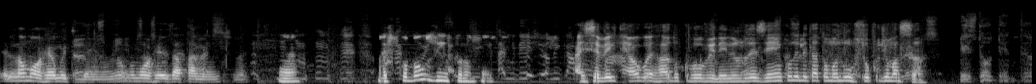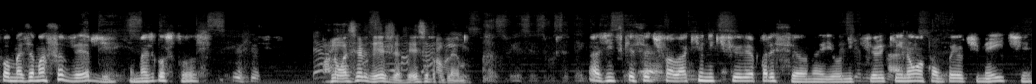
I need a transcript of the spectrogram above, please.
O. Ele não morreu muito bem, né? não, não morreu exatamente. Né? Mas ficou bonzinho por um tempo. Aí você vê que tem algo errado com o Wolverine no desenho quando ele tá tomando um suco de maçã. Pô, mas é massa verde, é mais gostoso. Mas não é cerveja, esse é o problema. A gente esqueceu de falar que o Nick Fury apareceu, né? E o Nick Fury, quem não acompanha Ultimate,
